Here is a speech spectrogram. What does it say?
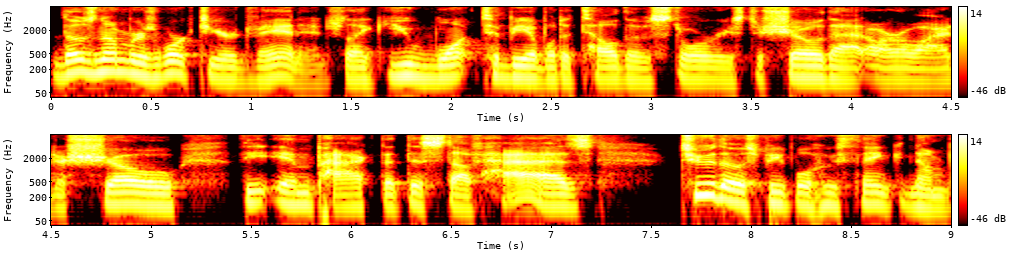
those numbers work to your advantage. Like you want to be able to tell those stories to show that ROI, to show the impact that this stuff has to those people who think num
